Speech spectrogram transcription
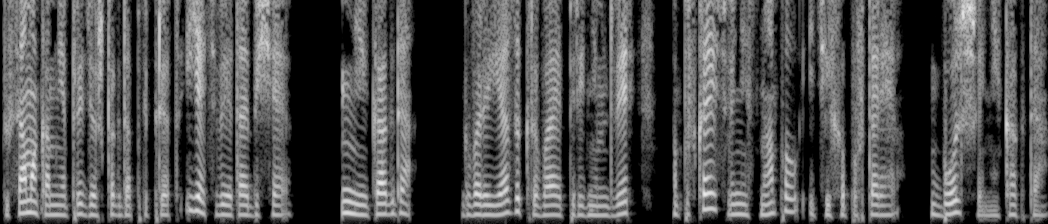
«Ты сама ко мне придешь, когда припрет. Я тебе это обещаю». «Никогда», — говорю я, закрывая перед ним дверь, опускаясь вниз на пол и тихо повторяю. «Больше никогда».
